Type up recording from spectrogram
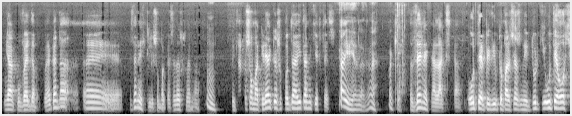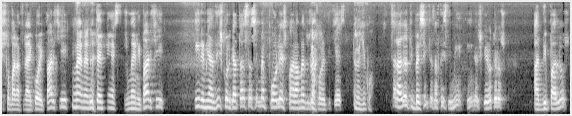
μια κουβέντα που έκανα, ε, δεν έχει κλείσει ο Μπακασέτας πουθενά. Μμ. Ήταν όσο μακριά και όσο κοντά ήταν και χτε. Τα ίδια δηλαδή. Ναι. Okay. Δεν έχει αλλάξει κάτι. Ούτε επειδή το παρουσιάζουν οι Τούρκοι, ούτε όχι στον Παναθηναϊκό υπάρχει, Ναι, ναι, ναι. ούτε νέα στισμένη υπάρχει. Είναι μια δύσκολη κατάσταση με πολλές παραμέτρους Ναι. διαφορετικές. Λογικό. Ξαναλέω ότι η Μπεσίκτα αυτή τη στιγμή είναι ο ισχυρότερος αντίπαλος,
